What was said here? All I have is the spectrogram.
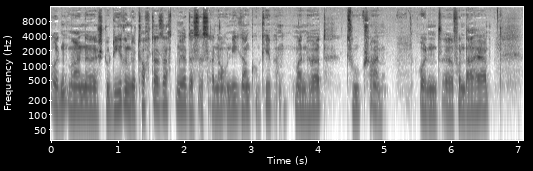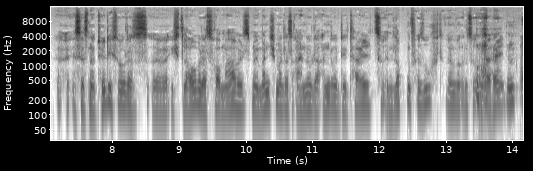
Und meine studierende Tochter sagt mir, das ist an der Uni gang und gäbe. Man hört True Crime. Und äh, von daher äh, ist es natürlich so, dass äh, ich glaube, dass Frau Marhüls mir manchmal das eine oder andere Detail zu entlocken versucht, wenn wir uns so unterhalten.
